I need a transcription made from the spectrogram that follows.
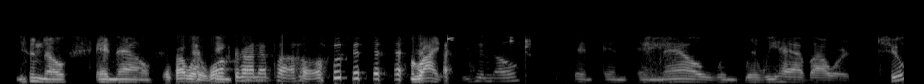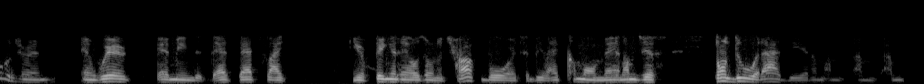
you know. And now, if I would have think- walked around that pothole, right, you know, and and and now when when we have our children and we're, I mean, that that's like your fingernails on a chalkboard to be like, come on, man, I'm just don't do what I did. I'm I'm I'm, I'm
